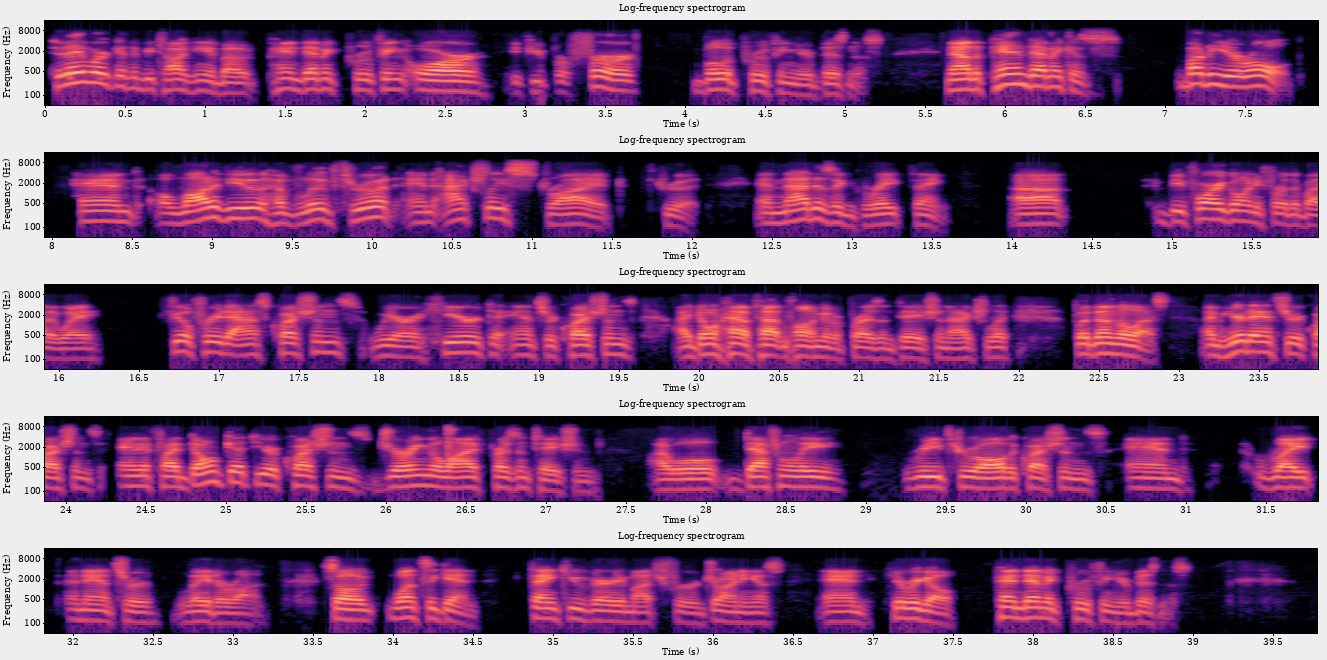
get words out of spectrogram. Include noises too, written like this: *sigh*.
Today, we're going to be talking about pandemic proofing, or if you prefer, bulletproofing your business. Now, the pandemic is about a year old, and a lot of you have lived through it and actually strived through it. And that is a great thing. Uh, before I go any further, by the way, feel free to ask questions. We are here to answer questions. I don't have that long of a presentation, actually, but nonetheless, I'm here to answer your questions. And if I don't get to your questions during the live presentation, I will definitely read through all the questions and write an answer later on. So once again, thank you very much for joining us. And here we go, pandemic proofing your business.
